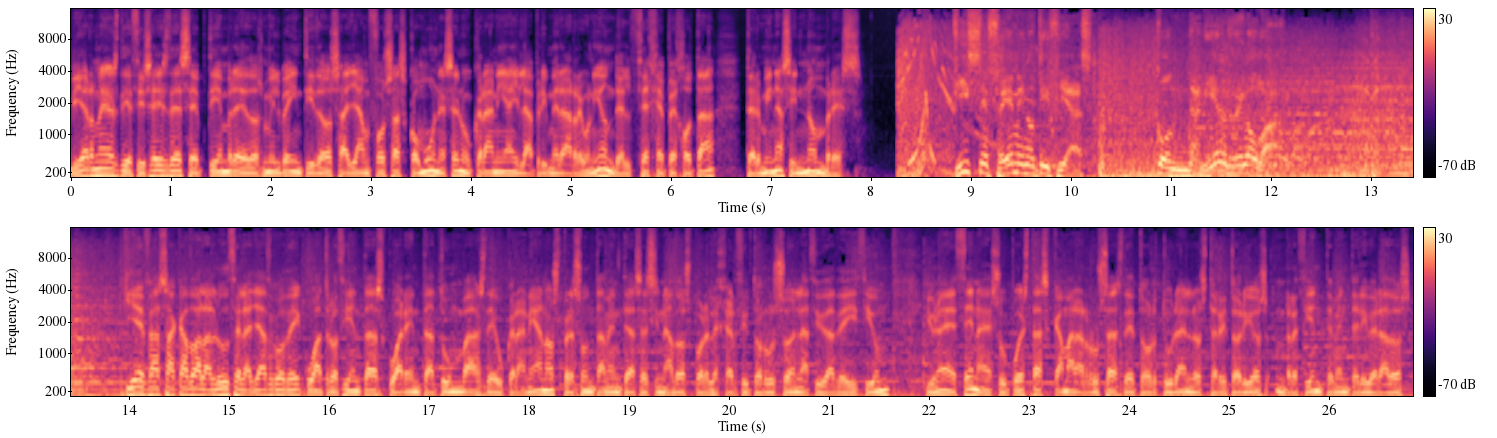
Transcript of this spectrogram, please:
Viernes 16 de septiembre de 2022 hayan fosas comunes en Ucrania y la primera reunión del CGPJ termina sin nombres. Noticias con Daniel Relova. Kiev ha sacado a la luz el hallazgo de 440 tumbas de ucranianos presuntamente asesinados por el ejército ruso en la ciudad de Izium y una decena de supuestas cámaras rusas de tortura en los territorios recientemente liberados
